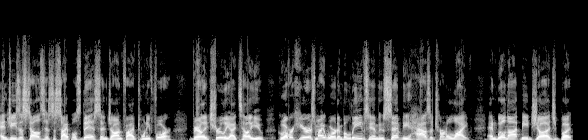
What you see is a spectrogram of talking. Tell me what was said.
And Jesus tells his disciples this in John 5 24. Verily, truly, I tell you, whoever hears my word and believes him who sent me has eternal life, and will not be judged, but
